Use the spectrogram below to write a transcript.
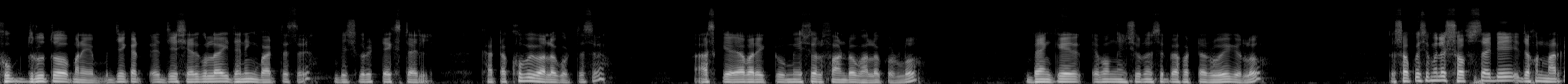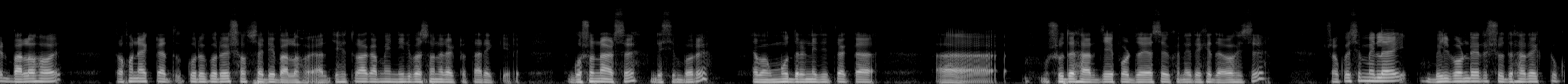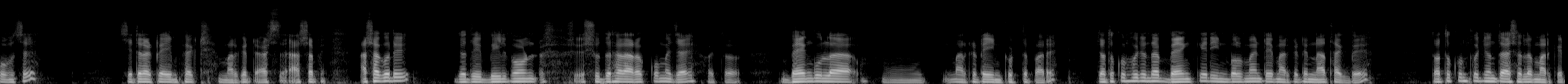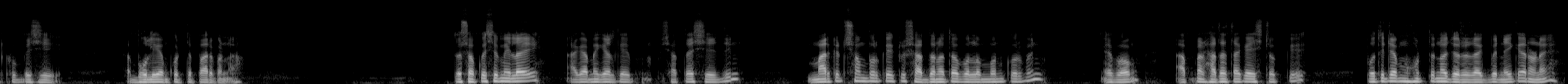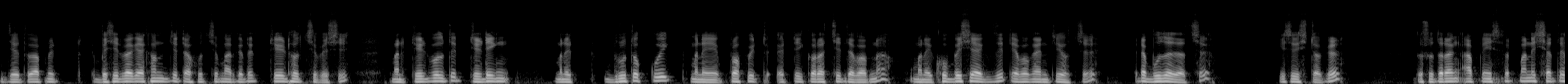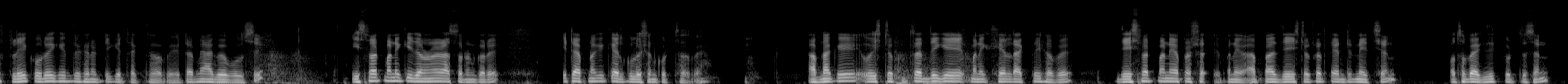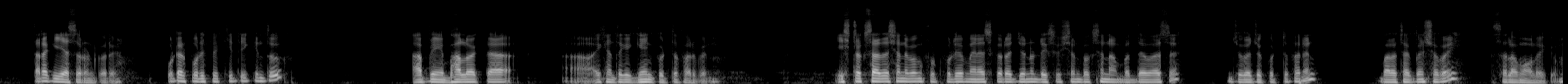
খুব দ্রুত মানে যে যে শেয়ারগুলো ইদানিং বাড়তেছে, বিশেষ করে টেক্সটাইল খাতটা খুবই ভালো করতেছে। আজকে আবার একটু মিউচুয়াল ফান্ডও ভালো করল। ব্যাংকের এবং ইন্স্যুরেন্সের ব্যাপারটা রয়ে গেল। তো সব কিছু মিলে সব সাইডে যখন মার্কেট ভালো হয়, তখন একটা করে করে সব সাইডে ভালো হয়। আর যেহেতু আগামী নির্বাচনের একটা তারিখের ঘোষণা আছে ডিসেম্বরে এবং মুদ্রানীতি তো একটা সুদের হার যে পর্যায়ে আছে ওখানে রেখে দেওয়া হয়েছে। সব কিছু মিলাই বিল বন্ডের সুদের হারও একটু কমছে, সেটার একটা ইমপ্যাক্ট মার্কেটে আসছে। আশা আশা করি যদি বিল বন্ড সুদের হার আরও কমে যায়, হয়তো ব্যাঙ্কগুলা মার্কেটে ইন করতে পারে। যতক্ষণ পর্যন্ত ব্যাংকের ইনভলভমেন্ট এই মার্কেটে না থাকবে, ততক্ষণ পর্যন্ত আসলে মার্কেট খুব বেশি ভলিউম করতে পারবে না। তো সব কিছু মিলাই আগামীকালকে সপ্তাহের শেষ দিন মার্কেট সম্পর্কে একটু সাবধানতা অবলম্বন করবেন এবং আপনার হাতে থাকা স্টককে প্রতিটা মুহূর্তে নজরে রাখবেন এই কারণে। যেহেতু আপনি বেশিরভাগ এখন যেটা হচ্ছে মার্কেটে ট্রেড হচ্ছে বেশি। মানে ট্রেড বলতে ট্রেডিং মানে দ্রুত, কুইক মানে প্রফিট টেক করার চিন্তা ভাবনা মানে খুব বেশি এক্সিট এবং এন্ট্রি হচ্ছে, এটা বোঝা যাচ্ছে কিছু স্টকে। তো সুতরাং আপনি স্মার্ট মানির সাথে প্লে করে কিন্তু এখানে টিকে থাকতে হবে, এটা আমি আগেও বলছি। স্মার্ট মানি কী ধরনের আচরণ করে, এটা আপনাকে ক্যালকুলেশন করতে হবে। আপনাকে ওই স্টকটার দিকে মানে খেয়াল রাখতেই হবে যে স্মার্ট মানে আপনার মানে আপনার যে স্টকটাতে এন্ট্রি নিচ্ছেন অথবা এক্সিট করতেছেন, তারা কী আচরণ করে? ওটার পরিপ্রেক্ষিতে কিন্তু আপনি ভালো একটা এখান থেকে গেইন করতে পারবেন। স্টক সাজেশন এবং পোর্টফোলিও ম্যানেজ করার জন্য ডিসক্রিপশন বক্সে নাম্বার দেওয়া আছে, যোগাযোগ করতে পারেন। ভালো থাকবেন সবাই, আসসালামু আলাইকুম।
